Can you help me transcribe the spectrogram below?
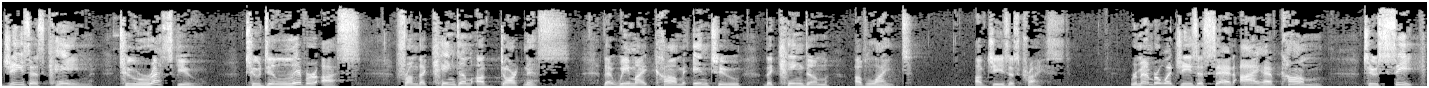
Jesus came to rescue, to deliver us from the kingdom of darkness, that we might come into the kingdom of light of Jesus Christ. Remember what Jesus said I have come to seek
